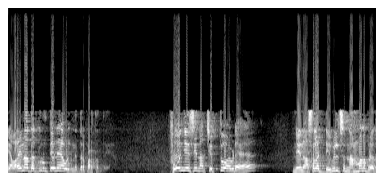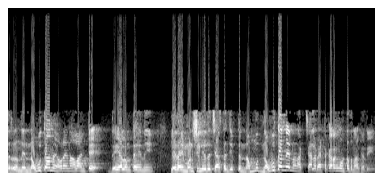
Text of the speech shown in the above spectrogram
ఎవరైనా దగ్గరుంటేనే ఆవిడకి నిద్ర పడుతుంది. ఫోన్ చేసి నాకు చెప్తూ ఆవిడ నేను అసలు డెవిల్స్ నమ్మను బ్రదర్. నేను నవ్వుతాను ఎవరైనా అలా అంటే దయ్యాలు ఉంటాయని లేదా ఈ మనుషులు ఏదో చేస్తాను చెప్తే నమ్ము నవ్వుతాను నేను. నాకు చాలా వెట్టకరంగా ఉంటుంది నాకు అది.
